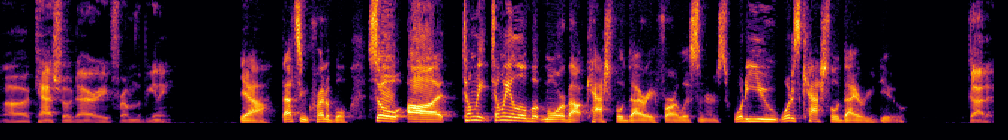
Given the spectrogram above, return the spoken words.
uh, Cashflow Diary from the beginning. Yeah, that's incredible. So, uh, tell me tell me a little bit more about Cashflow Diary for our listeners. What do you what does Cashflow Diary do? Got it.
